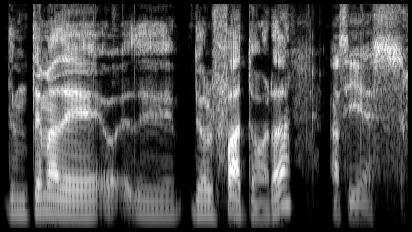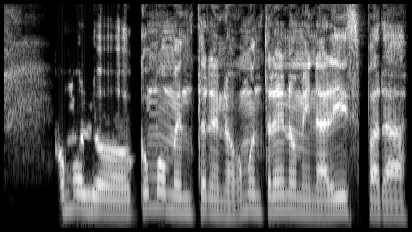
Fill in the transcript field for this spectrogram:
de un tema de, de- de olfato, ¿verdad? así es. ¿Cómo, lo, ¿Cómo me entreno? ¿Cómo entreno mi nariz para,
